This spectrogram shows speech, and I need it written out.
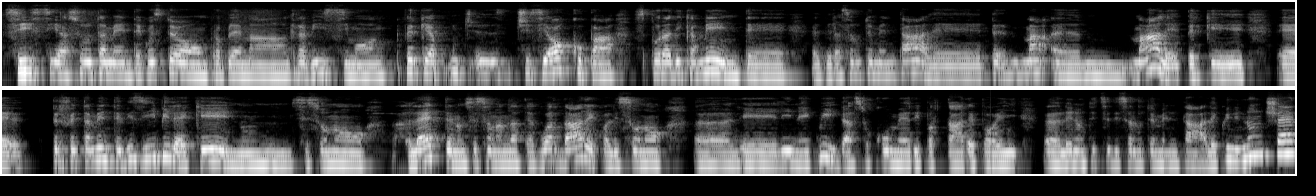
Sì, sì, assolutamente. Questo è un problema gravissimo perché eh, ci si occupa sporadicamente eh, della salute mentale, ma ehm, male perché è perfettamente visibile che non si sono eh, lette, non si sono andate a guardare quali sono eh, le linee guida su come riportare poi eh, le notizie di salute mentale. Quindi non c'è,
